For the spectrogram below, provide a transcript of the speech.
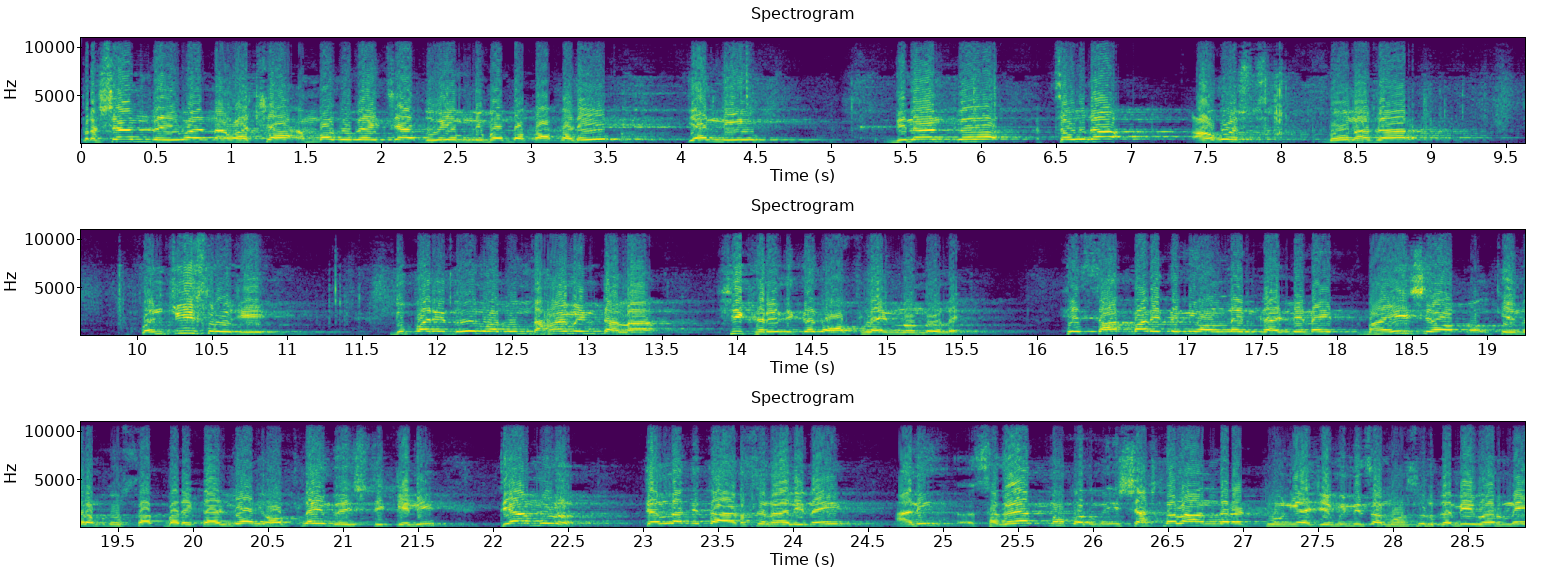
प्रशांत दहिवाळ नावाच्या अंबाजोगाईच्या दुय्यम निबंधकाकडे यांनी दिनांक चौदा ऑगस्ट दोन हजार पंचवीस रोजी दुपारी दोन वाजून दहा मिनिटाला ही खरेदी खत ऑफलाईन नोंदवलंय. हे सात बारे त्यांनी ऑनलाईन काढले नाहीत. माही सेवा केंद्रामधून सात बारे काढले आणि ऑफलाईन रजिस्ट्री केली. त्यामुळं त्यांना तिथं अडचण आली नाही. आणि सगळ्यात महत्वाचं म्हणजे शासनाला अंधारात ठेवून या जमिनीचा महसूल कमी भरणे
